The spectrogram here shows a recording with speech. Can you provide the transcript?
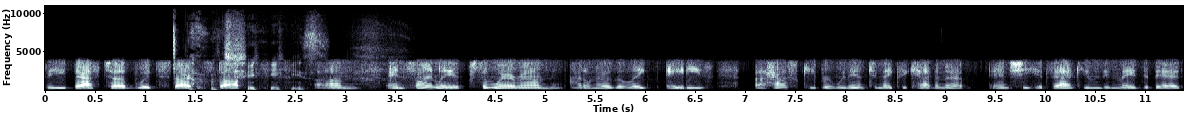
The bathtub would start and stop. Oh, um, and finally, somewhere around I don't know the late '80s, a housekeeper went in to make the cabin up, and she had vacuumed and made the bed,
